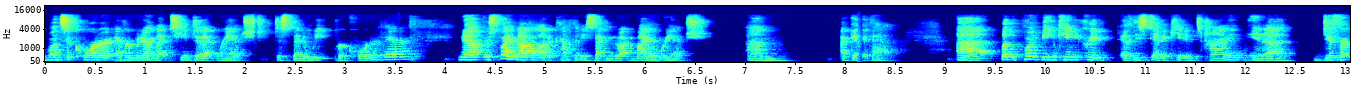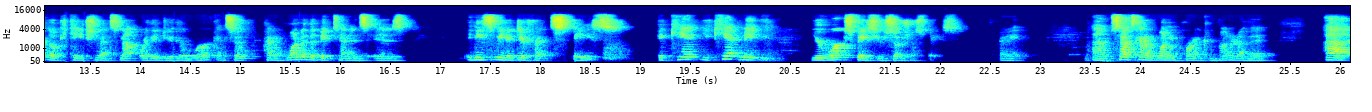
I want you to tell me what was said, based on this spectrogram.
once a quarter everybody on that team to that ranch to spend a week per quarter there. Now, there's probably not a lot of companies that can go out and buy a ranch. Um, I get that. Uh, but the point being, can you create at least dedicated time in a different location that's not where they do their work? And so, kind of one of the big tenants is it needs to be in a different space. It can't you can't make your workspace your social space, right? Um, so that's kind of one important component of it. Uh,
